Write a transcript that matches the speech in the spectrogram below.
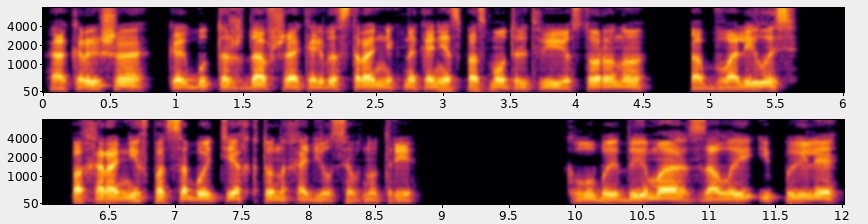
а крыша, как будто ждавшая, когда странник наконец посмотрит в ее сторону, обвалилась, похоронив под собой тех, кто находился внутри. Клубы дыма, золы и пыли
